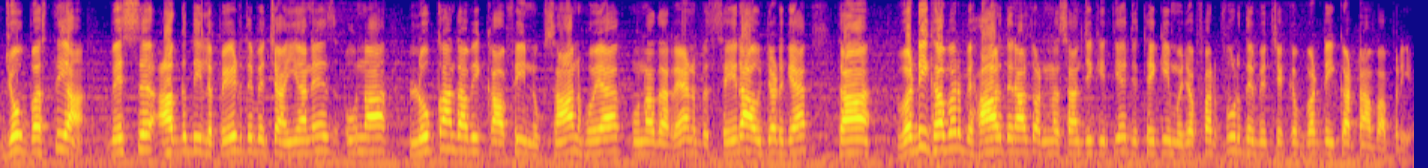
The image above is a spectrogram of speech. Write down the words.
ਜੋ ਬਸਤੀਆਂ ਇਸ ਅੱਗ ਦੀ ਲਪੇਟ ਦੇ ਵਿੱਚ ਆਈਆਂ ਨੇ, ਉਹਨਾਂ ਲੋਕਾਂ ਦਾ ਵੀ ਕਾਫੀ ਨੁਕਸਾਨ ਹੋਇਆ। ਉਹਨਾਂ ਦਾ ਰਹਿਣ ਬਸੇਰਾ ਉਜੜ ਗਿਆ। ਤਾਂ ਵੱਡੀ ਖਬਰ ਬਿਹਾਰ ਦੇ ਨਾਲ ਤੁਹਾਡੇ ਨਾਲ ਸਾਂਝੀ ਕੀਤੀ ਹੈ, ਜਿੱਥੇ ਕਿ ਮੁਜ਼ੱਫਰਪੁਰ ਦੇ ਵਿੱਚ ਇੱਕ ਵੱਡੀ ਘਟਨਾ ਵਾਪਰੀ ਹੈ।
